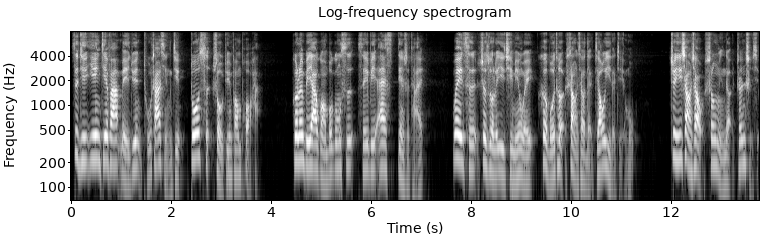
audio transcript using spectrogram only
自己因揭发美军屠杀行径，多次受军方迫害。哥伦比亚广播公司 （CBS） 电视台。为此制作了一期名为《赫伯特上校的交易》的节目，质疑上校声明的真实性。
